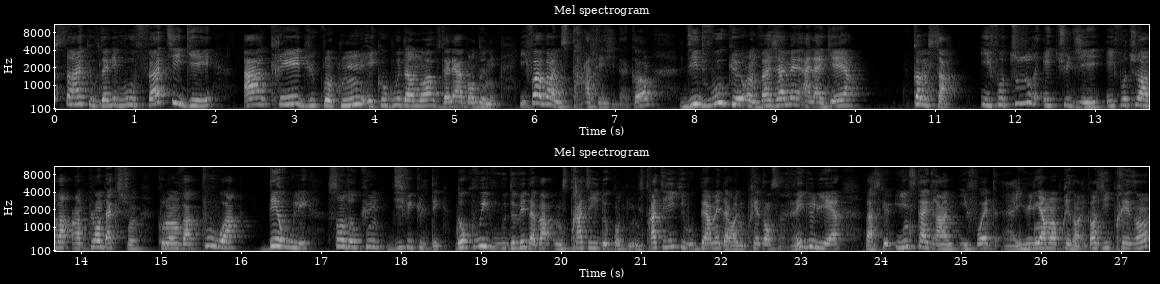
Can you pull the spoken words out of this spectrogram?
ça que vous allez vous fatiguer à créer du contenu et qu'au bout d'un mois, vous allez abandonner. Il faut avoir une stratégie, d'accord? Dites-vous qu'on ne va jamais à la guerre comme ça. Il faut toujours étudier, il faut toujours avoir un plan d'action que l'on va pouvoir dérouler sans aucune difficulté. Donc oui, vous devez d'avoir une stratégie de contenu, une stratégie qui vous permet d'avoir une présence régulière parce que Instagram, il faut être régulièrement présent. Et quand je dis présent,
